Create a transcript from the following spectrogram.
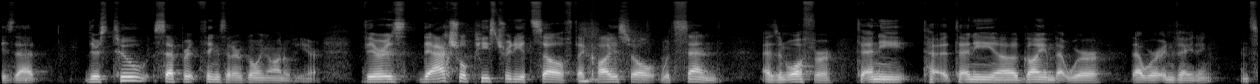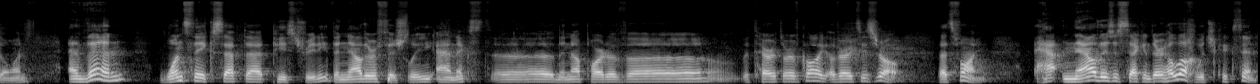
is that there's two separate things that are going on over here. There is the actual peace treaty itself that Klal Yisrael would send as an offer to any to, to any uh, goyim that we're that we're invading and so on. And then once they accept that peace treaty, then now they're officially annexed. Uh, they're now part of uh, the territory of Klal of Eretz Yisrael. That's fine. Ha- now there's a secondary halach which kicks in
